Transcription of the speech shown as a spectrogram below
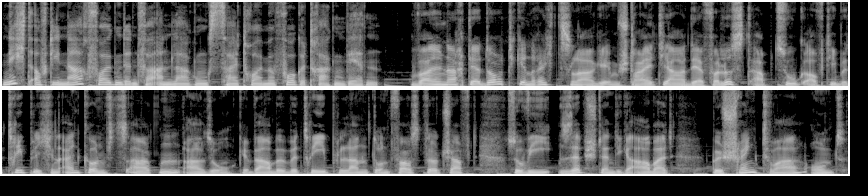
nicht auf die nachfolgenden Veranlagungszeiträume vorgetragen werden? Weil nach der dortigen Rechtslage im Streitjahr der Verlustabzug auf die betrieblichen Einkunftsarten, also Gewerbebetrieb, Land- und Forstwirtschaft sowie selbstständige Arbeit, beschränkt war und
